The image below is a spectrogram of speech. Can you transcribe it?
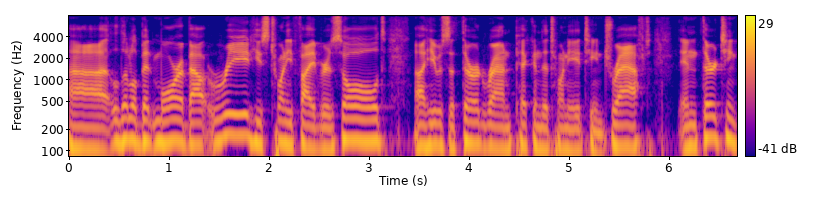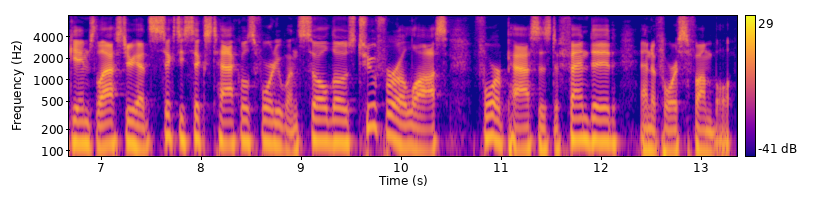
Uh, a little bit more about Reid. He's 25 years old. Uh, he was a third round pick in the 2018 draft. In 13 games last year, he had 66 tackles, 41 solos, two for a loss, four passes defended, and a forced fumble.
